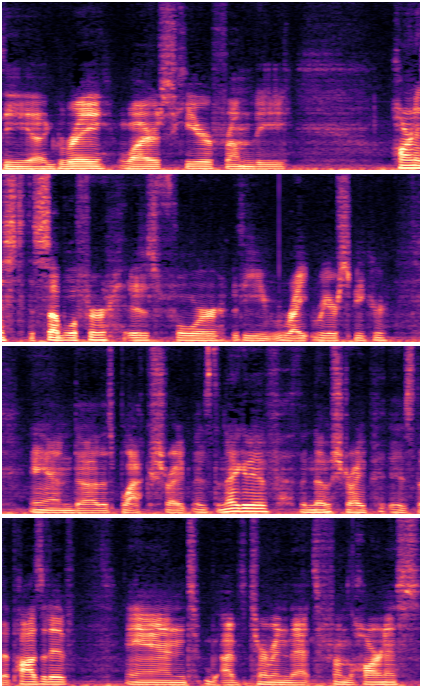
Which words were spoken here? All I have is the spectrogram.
the uh, gray wires here from the harness to the subwoofer is for the right rear speaker. And uh, this black stripe is the negative the no stripe is the positive. And I've determined that from the harness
